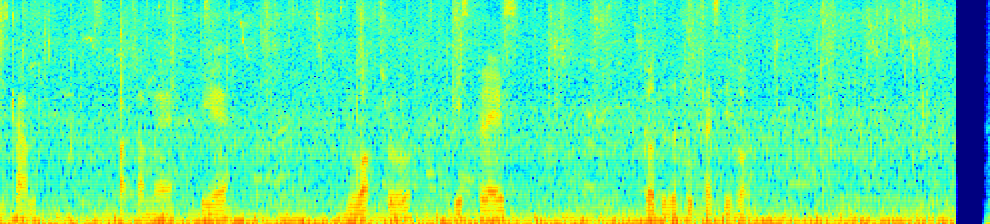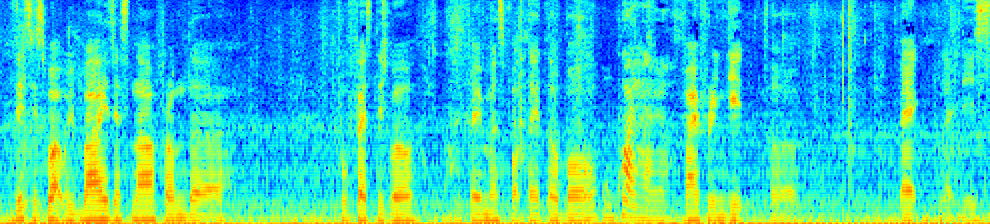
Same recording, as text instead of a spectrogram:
You come park somewhere here. You walk through this place, go to the food festival this is what we buy just now from the food festival the famous potato ball. Five ringgit per bag like this.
